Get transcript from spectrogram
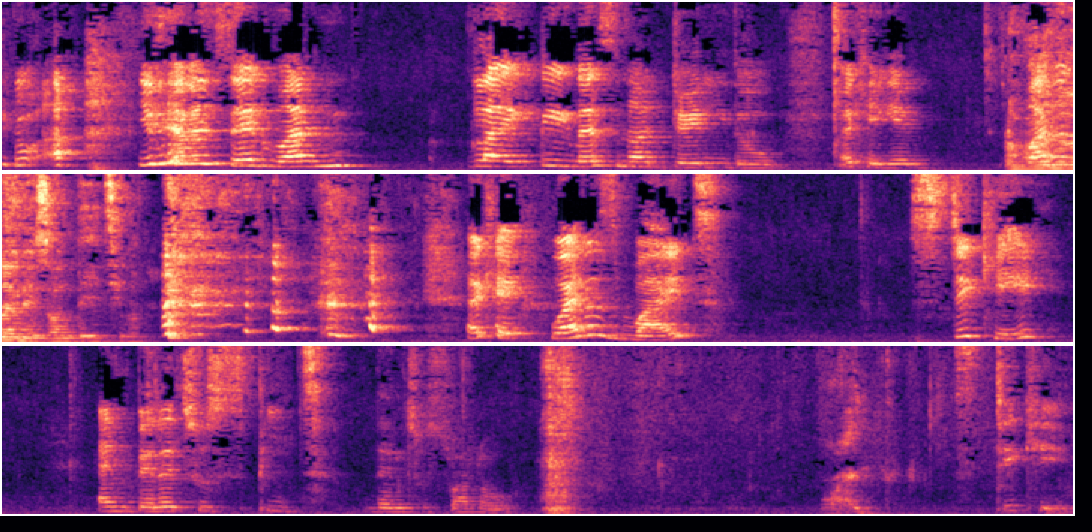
You, are- you haven't said one like thing that's not dirty though. Okay, again. I'm not does- like this on dating. Okay, why does white, sticky, and better to spit than to swallow? Right. Sticky,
